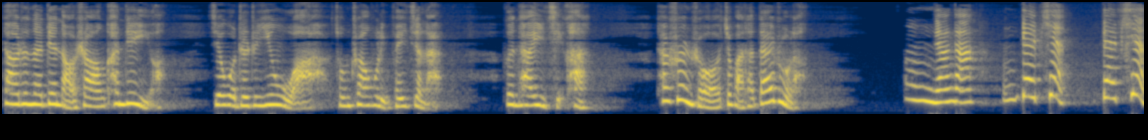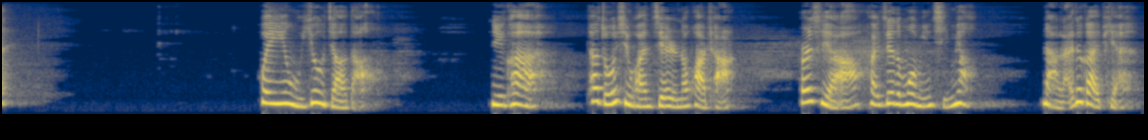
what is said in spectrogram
他正在电脑上看电影，结果这只鹦鹉啊从窗户里飞进来，跟他一起看，他顺手就把它逮住了。嗯，娘嘎，钙片，钙片！灰鹦鹉又叫道。你看，他总喜欢接人的话茬，而且啊，还接的莫名其妙，哪来的钙片？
